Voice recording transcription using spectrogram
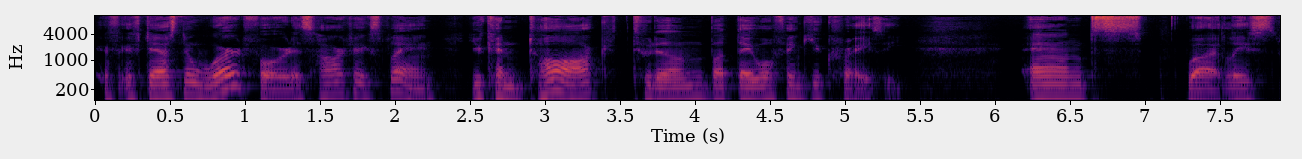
if, if there's no word for it, it's hard to explain. You can talk to them, but they will think you crazy. And Well, at least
